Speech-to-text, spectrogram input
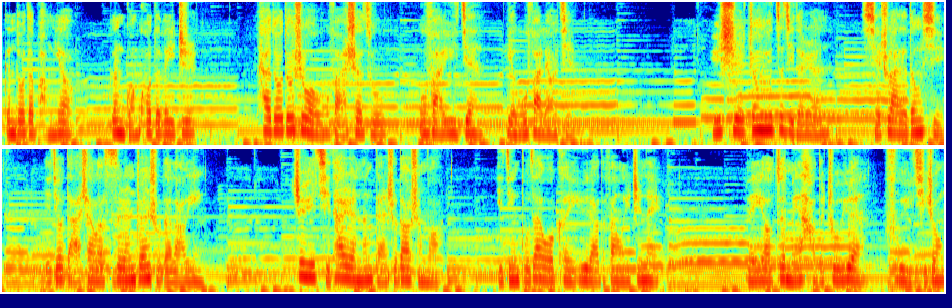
更多的朋友。更广阔的未知，太多都是我无法涉足、无法预见、也无法了解。于是，忠于自己的人写出来的东西，也就打上了私人专属的烙印。至于其他人能感受到什么，已经不在我可以预料的范围之内。唯有最美好的祝愿赋予其中。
